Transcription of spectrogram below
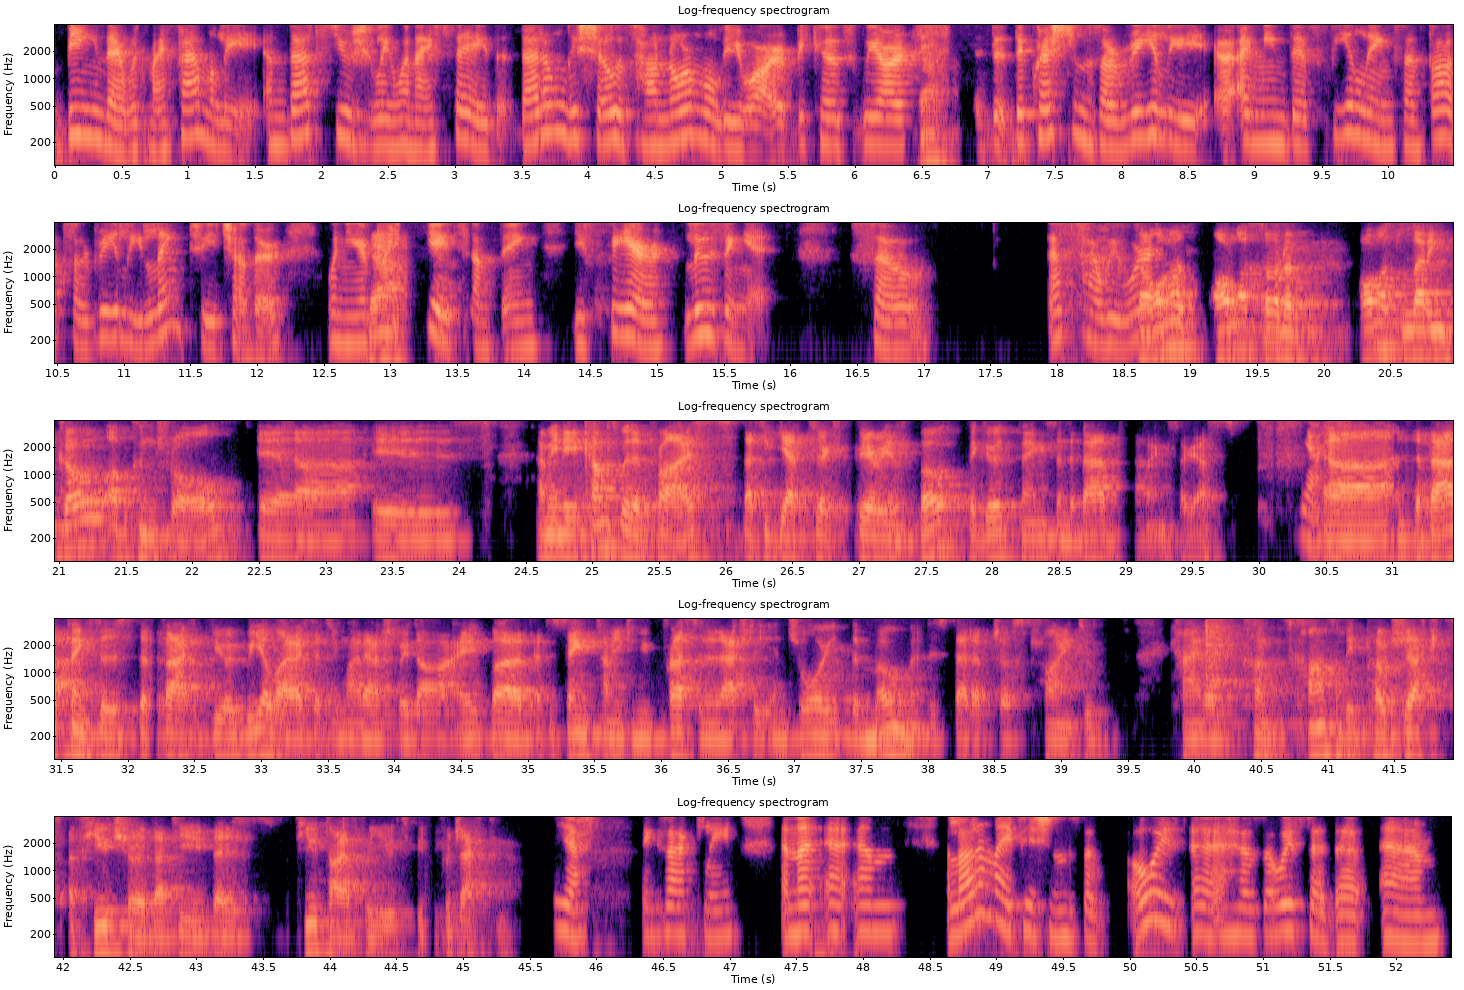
being there with my family and that's usually when i say that that only shows how normal you are because we are yeah. the, the, questions are really i mean the feelings and thoughts are really linked to each other when you yeah. appreciate something you fear losing it so that's how we work so almost almost sort of almost letting go of control uh, is I mean, it comes with a price that you get to experience both the good things and the bad things, I guess. Yes. Uh, the bad things is the fact that you realize that you might actually die, but at the same time, you can be present and actually enjoy the moment instead of just trying to kind of con- constantly project a future that you that is futile for you to be projecting. Yes, exactly. And I, and a lot of my patients have always uh, has always said that. Um,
